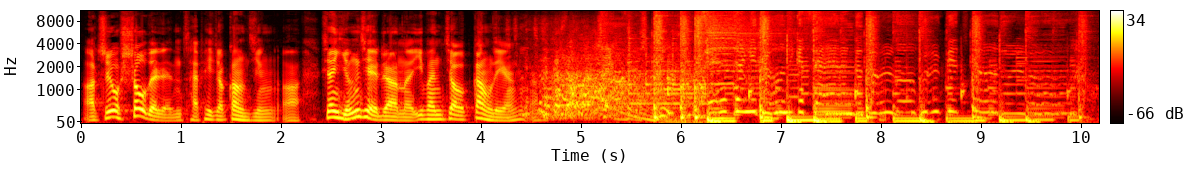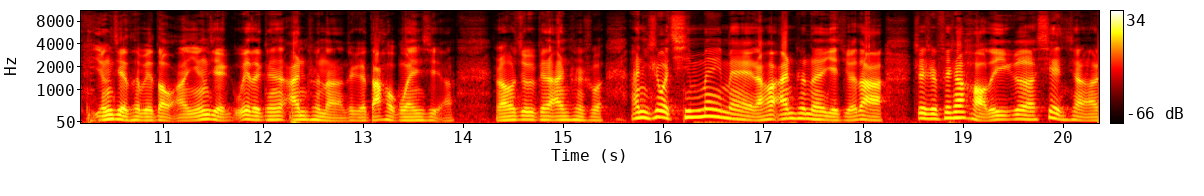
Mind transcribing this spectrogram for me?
啊，只有瘦的人才配叫杠精啊，像莹姐这样的，一般叫杠铃啊。莹姐特别逗啊，莹姐为了跟鹌鹑呢这个打好关系啊，然后就跟鹌鹑说啊你是我亲妹妹，然后鹌鹑呢也觉得啊这是非常好的一个现象啊，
